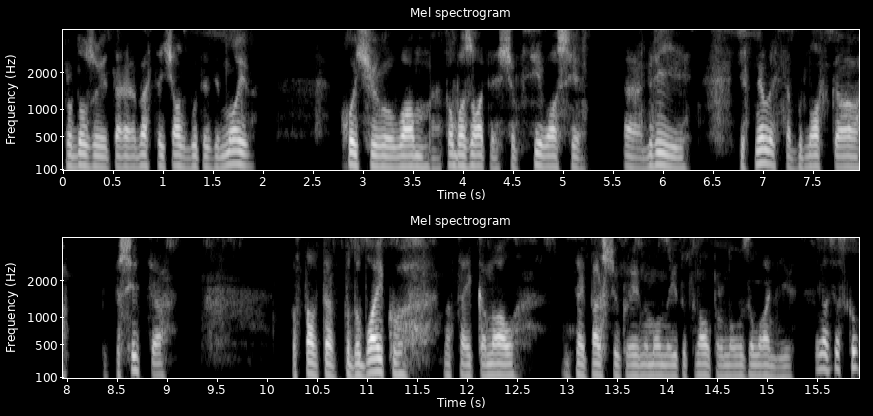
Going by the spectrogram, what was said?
продовжуєте весь цей час бути зі мною. Хочу вам побажати, щоб всі ваші мрії здійснилися. Будь ласка, підпишіться, поставте вподобайку на цей канал, на цей перший україномовний ютуб канал про Нову Зеландію. І на зв'язку.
